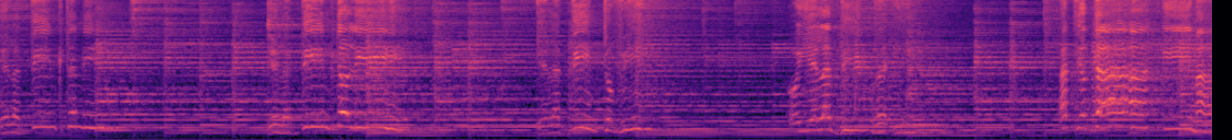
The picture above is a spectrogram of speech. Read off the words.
ילדים קטנים ילדים גדולים, ילדים טובים, או ילדים רעים. את יודעת, אמא,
